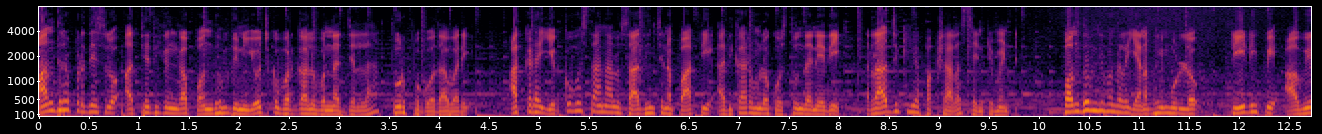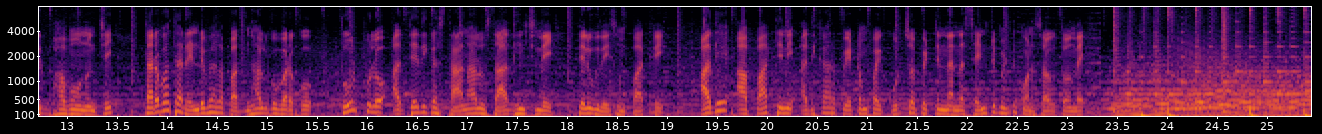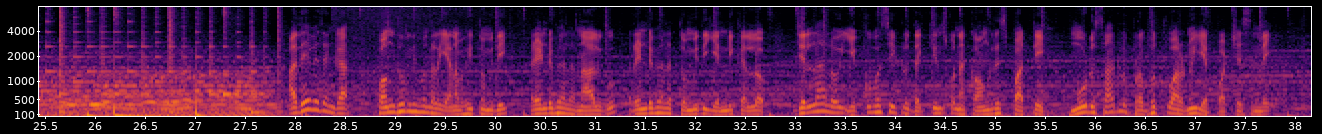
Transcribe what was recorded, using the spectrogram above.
ఆంధ్రప్రదేశ్లో అత్యధికంగా పంతొమ్మిది నియోజకవర్గాలు ఉన్న జిల్లా తూర్పుగోదావరి. అక్కడ ఎక్కువ స్థానాలు సాధించిన పార్టీ అధికారంలోకి వస్తుందనేది రాజకీయ పక్షాల సెంటిమెంట్. పంతొమ్మిది వందల ఎనభై మూడులో టీడీపీ ఆవిర్భావం నుంచి తర్వాత రెండు వేల పద్నాలుగు వరకు తూర్పులో అత్యధిక స్థానాలు సాధించింది తెలుగుదేశం పార్టీ. అదే ఆ పార్టీని అధికార పీఠంపై కూర్చోపెట్టిందన్న సెంటిమెంట్ కొనసాగుతోంది. అదేవిధంగా పంతొమ్మిది వందల ఎనభై తొమ్మిది రెండు వేల నాలుగు రెండు వేల తొమ్మిది ఎన్నికల్లో జిల్లాలో ఎక్కువ సీట్లు దక్కించుకున్న కాంగ్రెస్ పార్టీ మూడుసార్లు ప్రభుత్వాలను ఏర్పాటు చేసింది.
